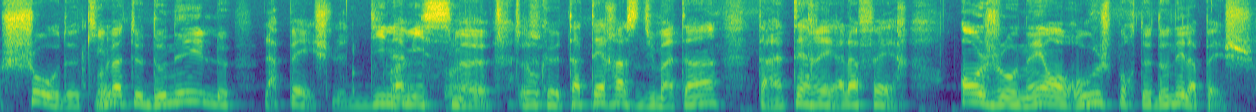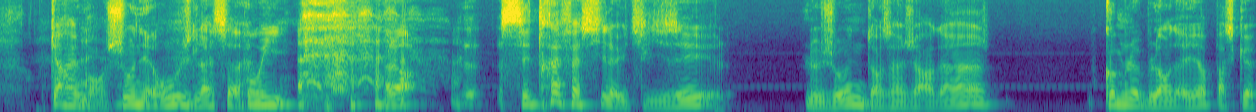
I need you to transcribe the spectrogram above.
chaude qui Oui. va te donner le, la pêche, le dynamisme. Ouais, ouais, Donc ta terrasse du matin, tu as intérêt à la faire en jaune et en rouge pour te donner la pêche. carrément, jaune et rouge, là ça. Oui, Alors, c'est très facile à utiliser le jaune dans un jardin, comme le blanc d'ailleurs, parce que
